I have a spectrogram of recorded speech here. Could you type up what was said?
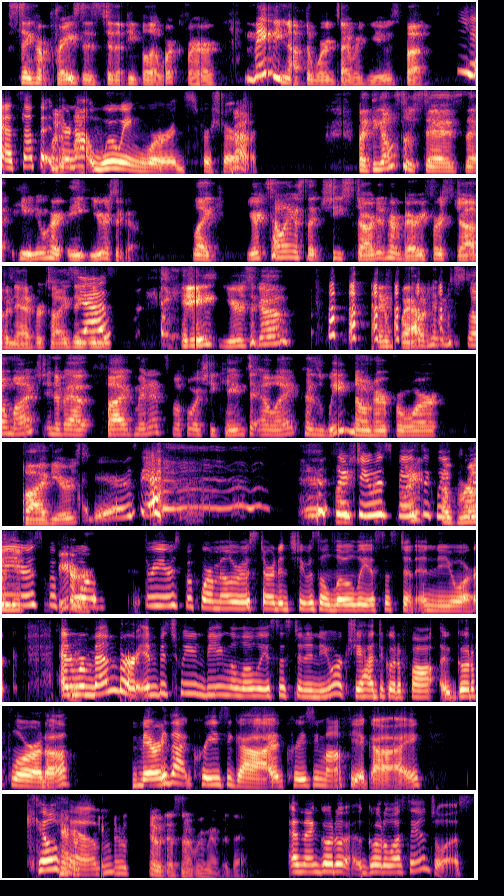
sing her praises to the people that work for her, maybe not the words I would use, but Yeah, it's not that they're not wooing words for sure. No. But he also says that he knew her eight years ago. Like, you're telling us that she started her very first job in advertising in- Yes. eight years ago and wowed him so much in about five minutes before she came to LA? Because we've known her for five years. Five years, yeah. so Like, she was basically three years career. before three years before Melrose started, she was a lowly assistant in New York. And remember, in between being the lowly assistant in New York, she had to go to fa- uh, go to Florida, marry that crazy guy, crazy mafia guy, kill Karen, him, know the show does not remember that. and then go to go to Los Angeles.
